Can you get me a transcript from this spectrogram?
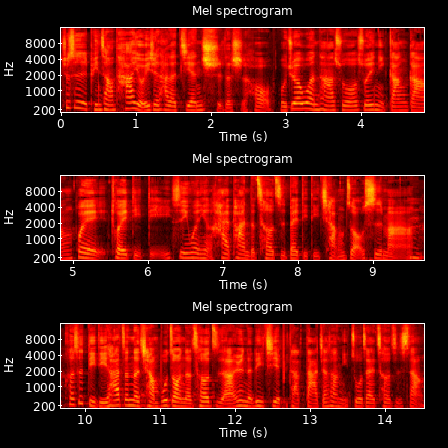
就是平常他有一些他的坚持的时候，我就会问他说：“所以你刚刚会推弟弟，是因为你很害怕你的车子被弟弟抢走，是吗？”嗯。可是弟弟他真的抢不走你的车子啊，因为你的力气也比他大，加上你坐在车子上，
